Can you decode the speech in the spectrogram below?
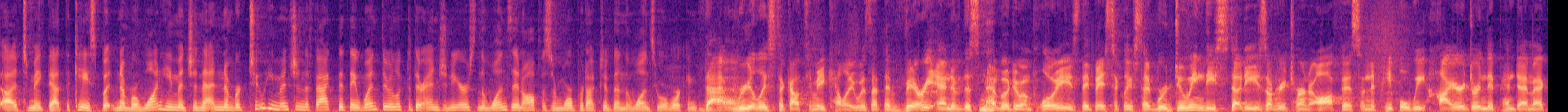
uh, to make that the case. But number one, he mentioned that, and number two, he mentioned the fact that they went through and looked at their engineers, and the ones in office are more productive than the ones who are working. From home That home. really stuck out to me, Kelly, was at the very end of this memo to employees, they basically said, We're doing these studies on return to office, and the people we hired during the pandemic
